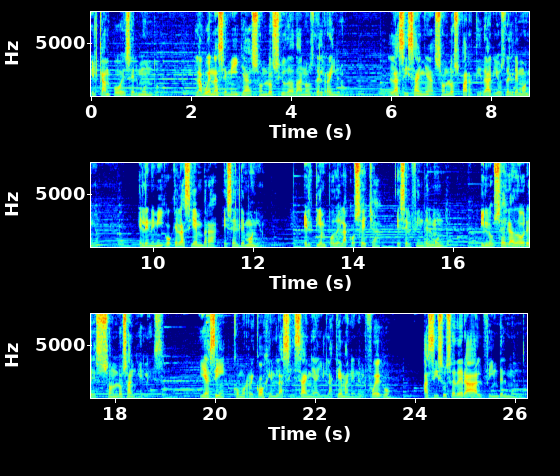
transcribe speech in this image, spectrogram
El campo es el mundo. La buena semilla son los ciudadanos del reino. La cizaña son los partidarios del demonio. El enemigo que la siembra es el demonio. El tiempo de la cosecha es el fin del mundo. Y los segadores son los ángeles. Y así como recogen la cizaña y la queman en el fuego, Así sucederá al fin del mundo.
